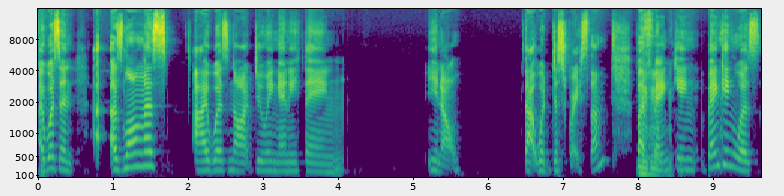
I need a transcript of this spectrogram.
I Mhm. wasn't as long as I was not doing anything, you know, that would disgrace them. But Mhm, mhm. banking banking was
